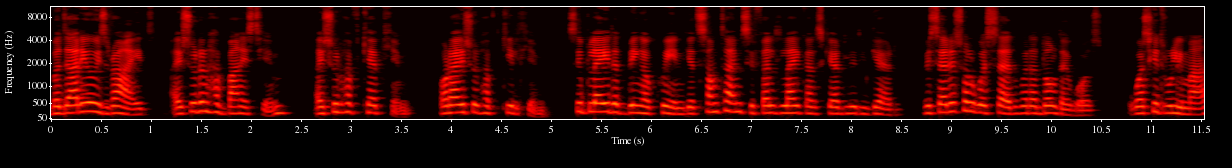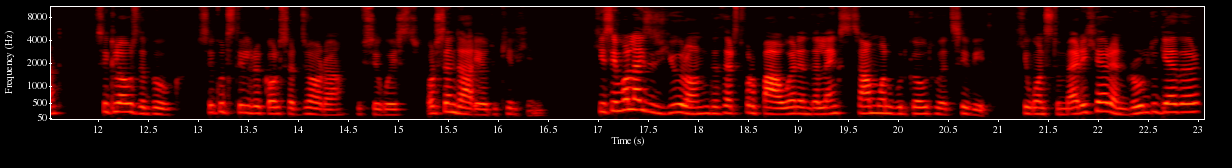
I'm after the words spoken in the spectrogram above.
But Daario is right. I shouldn't have banished him. I should have kept him. Or I should have killed him. She played at being a queen, yet sometimes she felt like a scared little girl. Viserys always said what a doll I was. Was he truly mad? She closed the book. She could still recall Ser Jorah, if she wished, or send Daario to kill him. He symbolizes Euron, the thirst for power, and the lengths someone would go to achieve it. He wants to marry her and rule together,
